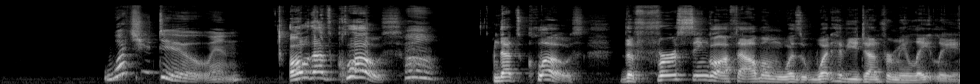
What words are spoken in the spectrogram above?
what you doing? oh, that's close. that's close. The first single off the album was "What Have You Done for Me Lately."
